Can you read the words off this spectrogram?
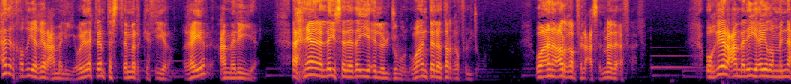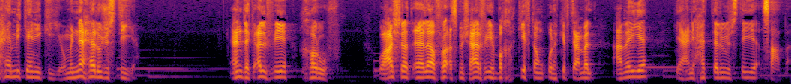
هذه القضية غير عملية ولذلك لم تستمر كثيرا غير عملية. أحيانا ليس لدي إلا الجبن وأنت لا ترغب في الجبن وأنا أرغب في العسل ماذا أفعل؟ وغير عملية أيضا من ناحية ميكانيكية ومن ناحية لوجستية. عندك ألف إيه خروف. وعشرة آلاف رأس مش عارف إيه بقر كيف تنقلها كيف تعمل عملية؟ يعني حتى لوجستية صعبة.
